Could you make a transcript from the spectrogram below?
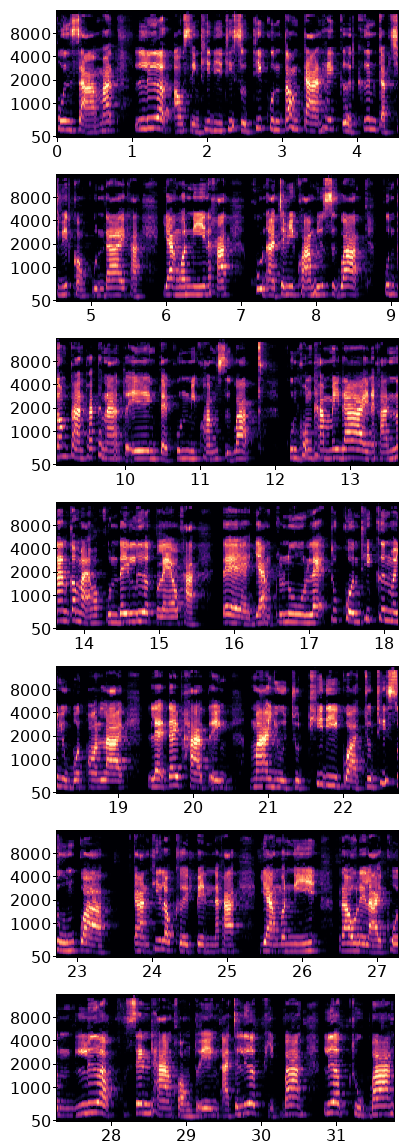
คุณสามารถเลือกเอาสิ่งที่ดีที่สุดที่คุณต้องการให้เกิดขึ้นกับชีวิตของคุณได้ค่ะ อย่างวันนี้นะคะ คุณอาจจะมีความรู้สึกว่า คุณต้องการพัฒนาตัวเอง แต่คุณมีความรู้สึกว่า คุณคงทำไม่ได้นะคะ นั่นก็หมายความว่าคุณได้เลือกแล้วค่ะ แต่อย่างครูนูและทุกคนที่ขึ้นมาอยู่บนออนไลน์ และได้พาตัวเองมาอยู่จุดที่ดีกว่าจุดที่สูงกว่าการที่เราเคยเป็นนะคะ อย่างวันนี้เราหลายๆ คนเลือกเส้นทางของตัวเอง อาจจะเลือกผิดบ้าง เลือกถูกบ้าง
